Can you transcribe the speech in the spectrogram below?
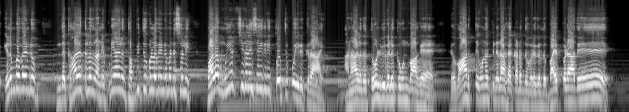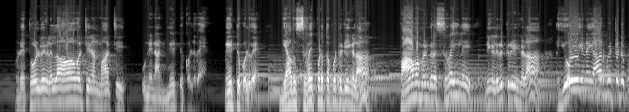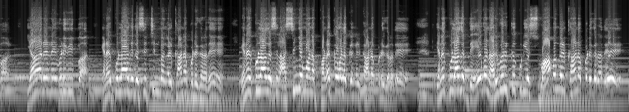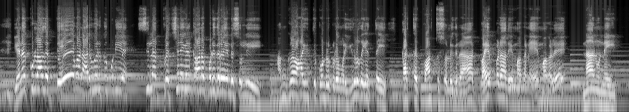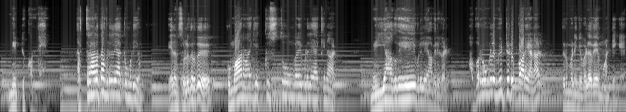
எழும்ப வேண்டும். இந்த காலத்திலிருந்து நான் எப்படியாயிலும் தப்பித்துக் கொள்ள வேண்டும் என்று சொல்லி பல முயற்சிகளை செய்து நீ தோற்று போயிருக்கிறாய். ஆனால் அந்த தோல்விகளுக்கு முன்பாக இந்த வார்த்தை உனக்கு நேராக கடந்து வருகிறது. பயப்படாதே. உன்னுடைய தோல்விகள் எல்லாவற்றையும் நான் மாற்றி உன்னை நான் மீட்டுக் கொள்ளுவேன். மீட்டுக் கொள்ளுவேன். எங்கேயாவது சிறைப்படுத்தப்பட்டிருக்கீங்களா? பாவம் என்கிற சிறையிலே நீங்கள் இருக்கிறீர்களா? ஐயோ என்னை யார் மீட்டெடுப்பார்? யார் என்னை விடுவிப்பார்? எனக்குள்ளாக இந்த சிற்றின்பங்கள் காணப்படுகிறதே. எனக்குள்ளாக சில அசிங்கமான பழக்க வழக்கங்கள் காணப்படுகிறது. எனக்குள்ளாக தேவன் அருவருக்கக்கூடிய சுவாபங்கள் காணப்படுகிறது. எனக்குள்ளாக தேவன் அருவருக்கக்கூடிய சில பிரச்சனைகள் காணப்படுகிறது என்று சொல்லி அங்கலாய்த்து கொண்டிருக்கிற உங்கள் இருதயத்தை கர்த்தர் பார்த்து சொல்லுகிறார் பயப்படாதே மகனே மகளே நான் உன்னை மீட்டு கொண்டேன் கர்த்தரால தான் விடுதலையாக்க முடியும். வேதம் சொல்லுகிறது குமாரனாகிய கிறிஸ்து உங்களை விடுதலையாக்கினான் மெய்யாகவே விடுதலையாவீர்கள். அவர் உங்களை மீட்டெடுப்பார் ஆனால் திரும்ப நீங்க விழவே மாட்டீங்க.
